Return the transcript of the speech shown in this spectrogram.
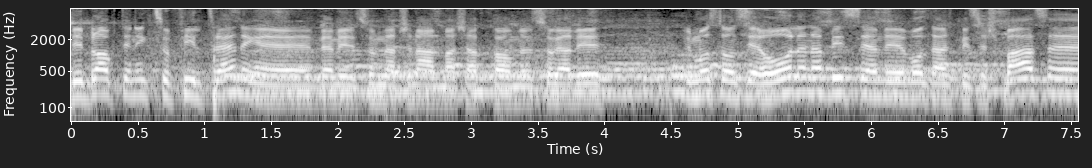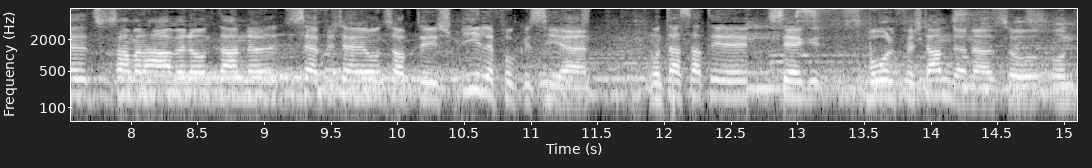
wir brauchten nicht so viel Training, äh, wenn wir zur Nationalmannschaft kommen. Sogar wir wir mussten uns erholen ein bisschen, wir wollten ein bisschen Spaß äh, zusammen haben und dann äh, selbstverständlich uns auf die Spiele fokussieren. Und das hat er sehr wohl verstanden. Also. Und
